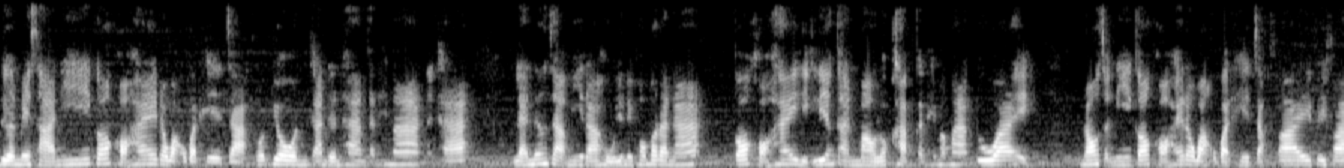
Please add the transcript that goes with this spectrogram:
เดือนเมษานนี้ก็ขอให้ระวังอุบัติเหตุจากรถยนต์การเดินทางกันให้มากนะคะ และเนื่องจากมีราหูอยู่ในภพมรณะ ก็ขอให้หลีกเลี่ยงการเมาแล้วขับกันให้มากๆด้วย นอกจากนี้ก็ขอให้ระวังอุบัติเหตุจากไฟไฟฟ้า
